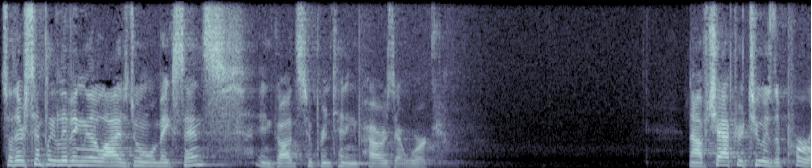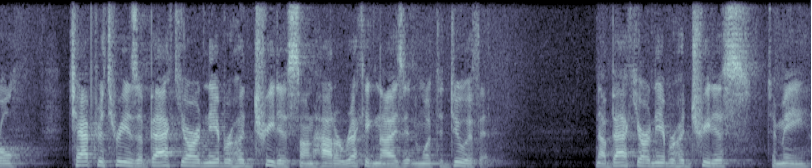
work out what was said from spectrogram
So they're simply living their lives doing what makes sense, and God's superintending powers at work. Now, if chapter two is the pearl, chapter three is a backyard neighborhood treatise on how to recognize it and what to do with it. Now, backyard neighborhood treatise, to me,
